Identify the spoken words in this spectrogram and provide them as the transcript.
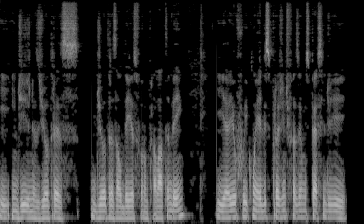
e, indígenas de outras de outras aldeias foram para lá também. E aí eu fui com eles para a gente fazer uma espécie de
